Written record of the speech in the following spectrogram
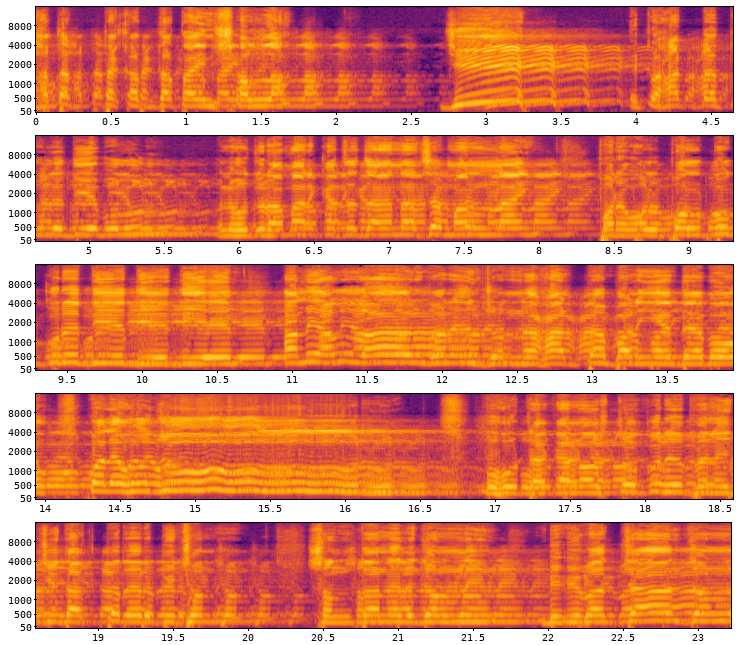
হাজার টাকার দাতা ইনশাল্লাহ জি, একটু হাতটা তুলে দিয়ে বলুন, বলে হুজুর আমার কাছে জান আছে, মাল নাই, পরে অল্প অল্প করে দিয়ে দিয়ে দিয়ে আমি আল্লাহর ঘরের জন্য হাতটা বাড়িয়ে দেব। বলে হুজুর বহু টাকা নষ্ট করে ফেলেছি ডাক্তারের পিছন। সন্তানের জন্য, বিবি বাচ্চার জন্য।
